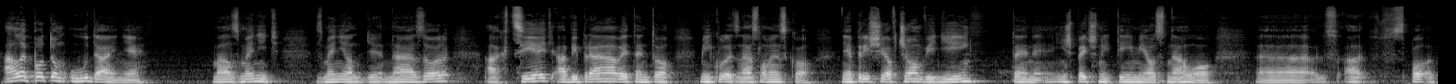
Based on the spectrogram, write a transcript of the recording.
ale potom údajne mal zmeniť, zmenil názor a chcieť, aby práve tento Mikulec na Slovensko neprišiel, v čom vidí ten inšpekčný tým jeho snahu o a spo,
